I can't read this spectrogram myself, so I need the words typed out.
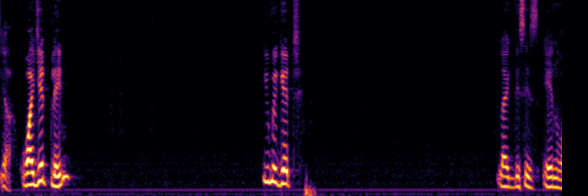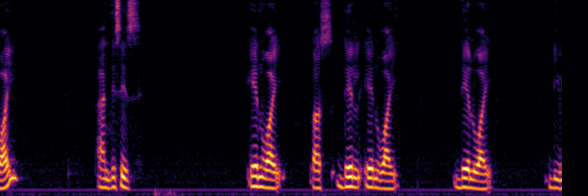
yeah y z plane you may get like this is n y and this is n y plus del n y del y dy.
